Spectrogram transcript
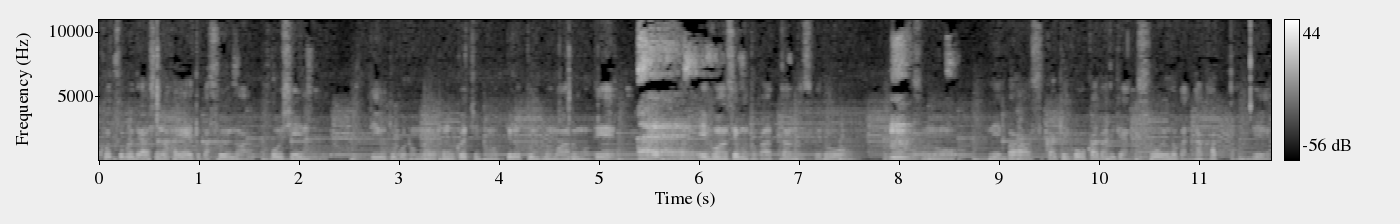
小粒で足の速いとかそういうのは甲子園っていうところも本拠地に持ってるっていうのもあるので、あえの F17 とかあったんですけど、えうん。その、ね、バース、掛布、岡田みたいな、そういうのがなかったんで、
